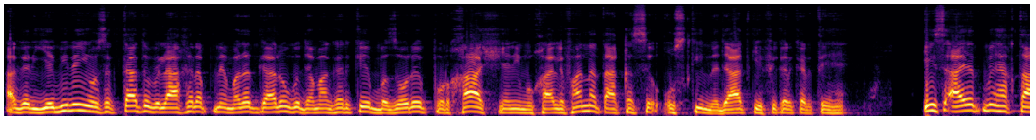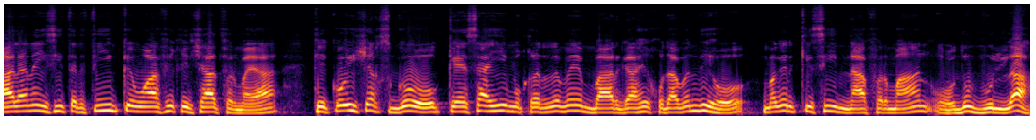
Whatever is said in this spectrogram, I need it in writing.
اگر یہ بھی نہیں ہو سکتا تو بلاخر اپنے مددگاروں کو جمع کر کے بزور پرخاش یعنی مخالفانہ طاقت سے اس کی نجات کی فکر کرتے ہیں۔ اس آیت میں حق تعالیٰ نے اسی ترتیب کے موافق ارشاد فرمایا کہ کوئی شخص گو کیسا ہی مقرب بارگاہ خداوندی ہو، مگر کسی نافرمان عدب اللہ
